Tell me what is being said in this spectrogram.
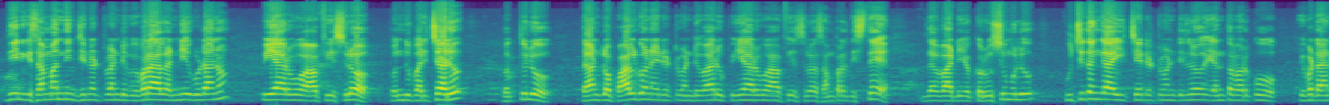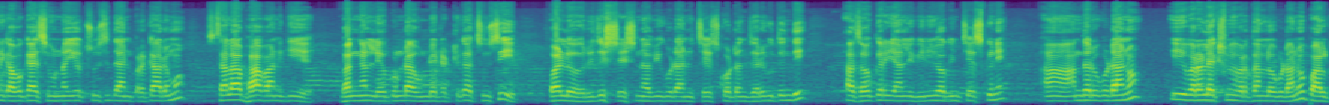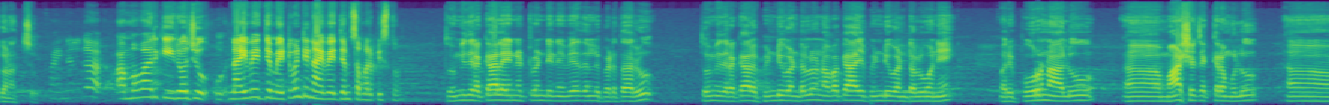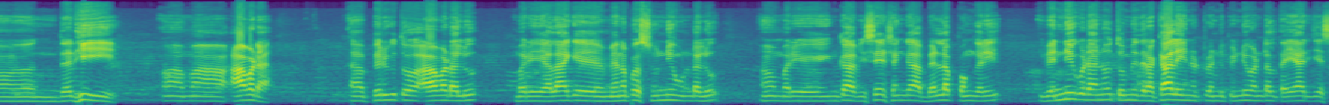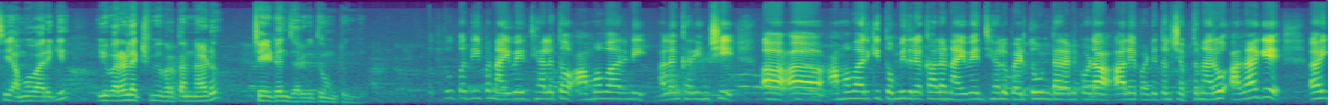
దీనికి సంబంధించినటువంటి వివరాలన్నీ కూడాను పిఆర్ఓ ఆఫీసులో పొందుపరిచారు. భక్తులు దాంట్లో పాల్గొనేటటువంటి వారు పిఆర్ఓ ఆఫీసులో సంప్రదిస్తే వాటి యొక్క రుసుములు ఉచితంగా ఇచ్చేటటువంటిలో ఎంతవరకు ఇవ్వడానికి అవకాశం ఉన్నాయో చూసి దాని ప్రకారము స్థలాభావానికి భంగం లేకుండా ఉండేటట్లుగా చూసి వాళ్ళు రిజిస్ట్రేషన్ అవి కూడా చేసుకోవడం జరుగుతుంది. ఆ సౌకర్యాన్ని వినియోగించేసుకుని ఆ, అందరూ కూడాను ఈ వరలక్ష్మి వ్రతంలో కూడాను పాల్గొనవచ్చు ఫైనల్గా అమ్మవారికి ఈరోజు నైవేద్యం ఎటువంటి నైవేద్యం సమర్పిస్తుంది తొమ్మిది రకాలైనటువంటి నివేదనలు పెడతారు. తొమ్మిది రకాల పిండి వంటలు నవకాయ పిండి వంటలు అని మరి పూర్ణాలు మాషచక్రములు దధి మా ఆవడ పెరుగుతో ఆవడలు మరి అలాగే మినప సున్ని ఉండలు మరి ఇంకా విశేషంగా బెల్ల పొంగలి ఇవన్నీ కూడాను తొమ్మిది రకాలైనటువంటి పిండి వంటలు తయారు చేసి అమ్మవారికి ఈ వరలక్ష్మి వ్రతం నాడు చేయటం జరుగుతూ ఉంటుంది. ధూపదీప నైవేద్యాలతో అమ్మవారిని అలంకరించి అమ్మవారికి తొమ్మిది రకాల నైవేద్యాలు పెడుతూ ఉంటారని కూడా ఆలయ పండితులు చెప్తున్నారు. అలాగే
